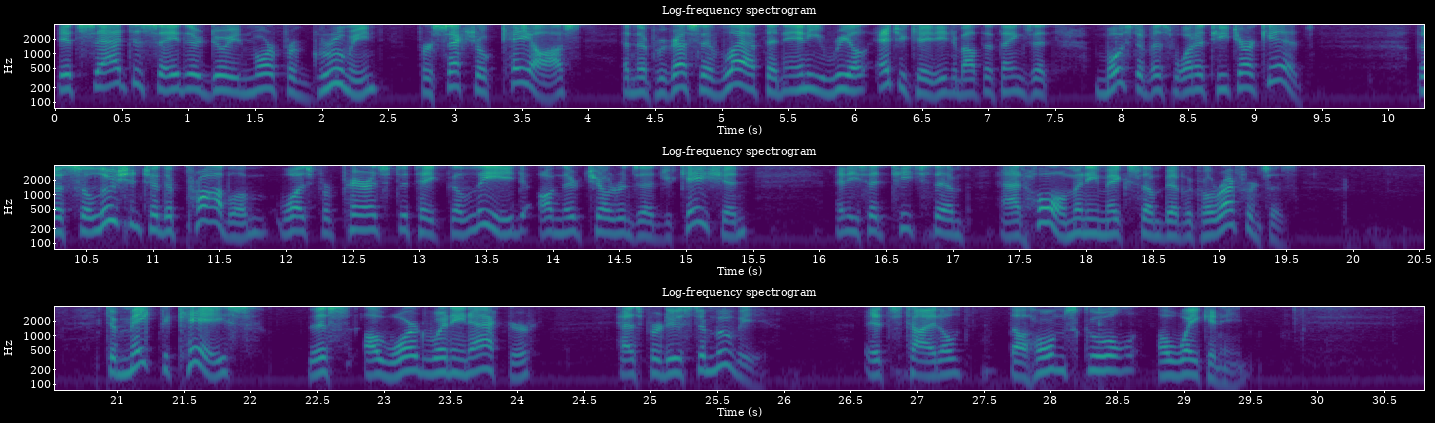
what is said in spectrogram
It's sad to say they're doing more for grooming, for sexual chaos, and the progressive left than any real educating about the things that most of us want to teach our kids. The solution to the problem was for parents to take the lead on their children's education, and he said teach them at home, and he makes some biblical references. To make the case, this award-winning actor has produced a movie it's titled The Homeschool Awakening.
